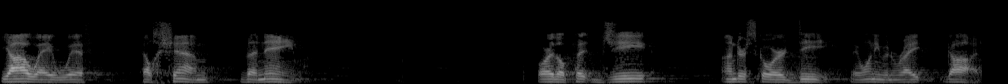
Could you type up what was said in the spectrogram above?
Yahweh with El Shem, the name. Or they'll put G underscore D. They won't even write God.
